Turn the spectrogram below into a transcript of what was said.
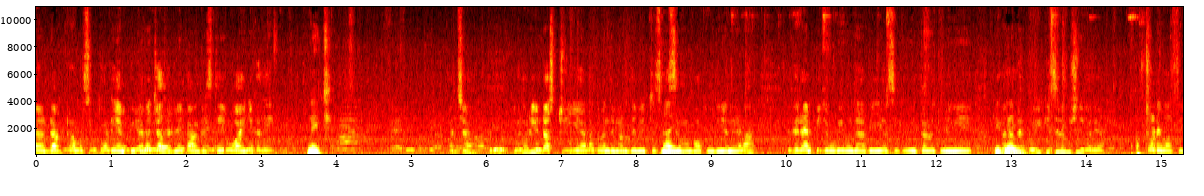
ਅਹ ਡਾਕਟਰ ਅਮਰ ਸਿੰਘ ਤੁਹਾਡੇ ਐਮਪੀ ਪਹਿਲਾਂ ਚੱਲ ਰਹੇ ਨੇ ਕਾਂਗਰਸ ਤੇ ਉਹ ਆਏ ਨੇ ਕਦੇ? ਨਹੀਂ ਜੀ। ਅੱਛਾ। ਜਿਵੇਂ ਤੁਹਾਡੀ ਇੰਡਸਟਰੀ ਹੈ ਨਾ ਗੋਬਿੰਦਗੜ੍ਹ ਦੇ ਵਿੱਚ ਸਮੱਸਿਆਵਾਂ ਬਹੁਤ ਹੁੰਦੀਆਂ ਨੇ ਹਨਾ? ਤੇ ਫਿਰ ਐਮਪੀ ਜ਼ਰੂਰੀ ਹੁੰਦਾ ਵੀ ਅਸੀਂ ਕੋਈ ਇਦਾਂ ਦਾ ਚੁਣੀਏ ਠੀਕ ਹੈ ਪਹਿਲਾਂ ਜੀ। ਕੋਈ ਕਿਸੇ ਨੇ ਕੁਝ ਨਹੀਂ ਕਰਿਆ ਤੁਹਾਡੇ ਵਾਸਤੇ?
